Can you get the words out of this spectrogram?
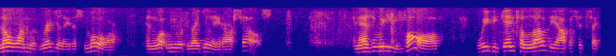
No one would regulate us more than what we would regulate ourselves. And as we evolve, we begin to love the opposite sex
